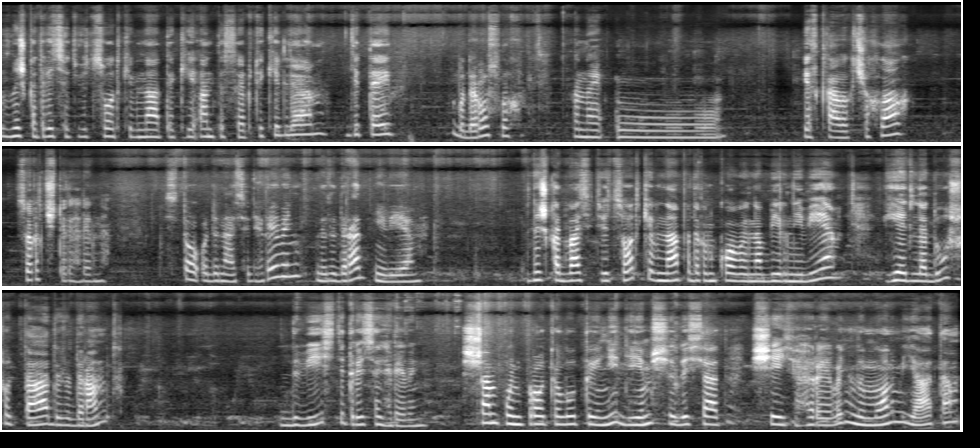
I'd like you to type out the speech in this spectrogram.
Знижка 30% на такі антисептики для дітей або дорослих. Вони у яскравих чохлах 44 гривні. 111 гривень дезодорант Нівія. Знижка 20% на подарунковий набір Нівія, гель для душу та дезодорант 230 гривень. Шампунь проти лутині Дім 66 гривень, лимон, м'ята,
